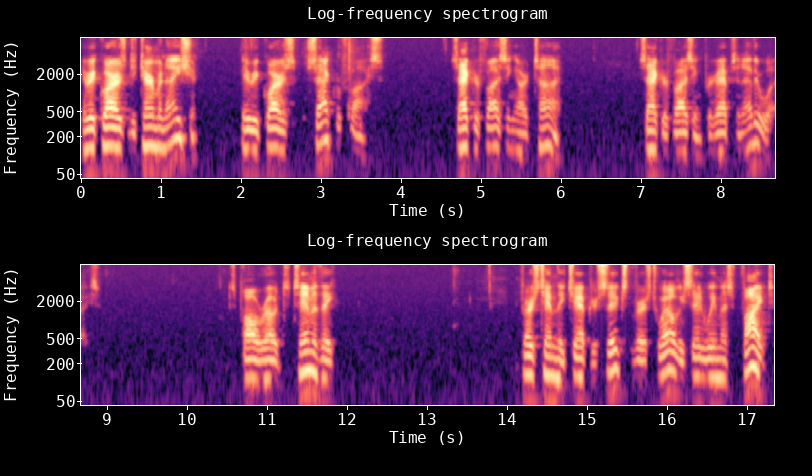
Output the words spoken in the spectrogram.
It requires determination. It requires sacrifice, sacrificing our time, sacrificing perhaps in other ways. As Paul wrote to Timothy, 1 Timothy chapter 6, verse 12, he said, We must fight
